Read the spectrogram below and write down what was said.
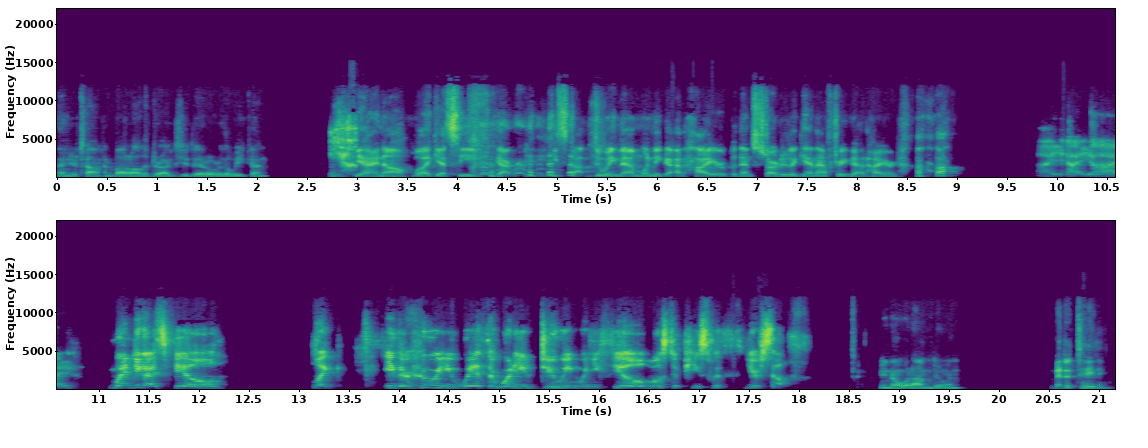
Then you're talking about all the drugs you did over the weekend. Yeah. yeah, I know. Well, I guess he got he stopped doing them when he got hired, but then started again after he got hired. ay, ay, ay. When do you guys feel like either who are you with or what are you doing when you feel most at peace with yourself? You know what I'm doing meditating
